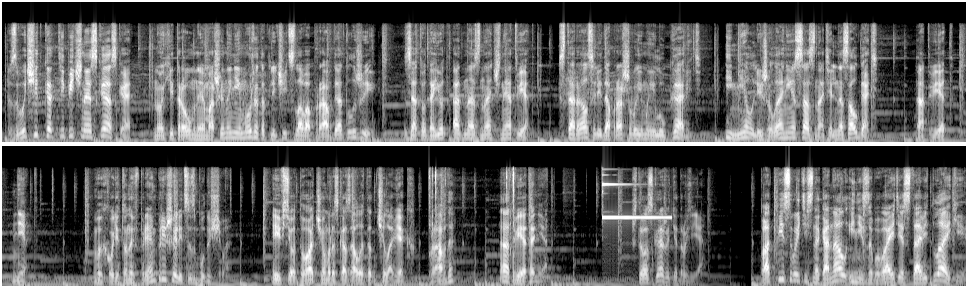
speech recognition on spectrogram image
Звучит как типичная сказка, но хитроумная машина не может отличить слова правды от лжи, зато дает однозначный ответ. Старался ли допрашиваемый лукавить? Имел ли желание сознательно солгать? Ответ – нет. Выходит, он и впрямь пришелец из будущего? И все то, о чем рассказал этот человек, правда? Ответа нет. Что скажете, друзья? Подписывайтесь на канал и не забывайте ставить лайки.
